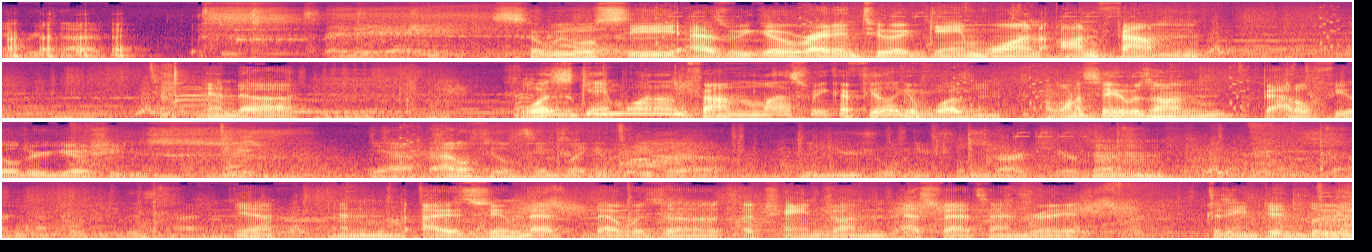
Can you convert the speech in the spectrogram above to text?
every time. So we will see as we go right into it. Game one on Fountain. And uh, was game one on Fountain last week? I feel like it wasn't. I want to say it was on Battlefield or Yoshi's. Yeah, Battlefield seems like it would be the, the usual neutral start here, but Mhm. starting out to be this time. Yeah, and I assume that that was a, a change on SFAT's end, right? Because he did lose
